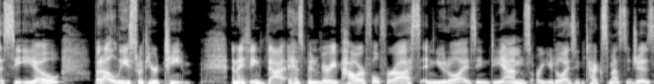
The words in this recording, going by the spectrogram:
CEO, but at least with your team. And I think that has been very powerful for us in utilizing DMs or utilizing text messages.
